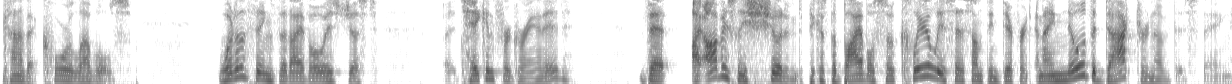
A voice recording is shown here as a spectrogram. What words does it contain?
kind of at core levels, what are the things that I've always just uh, taken for granted that I obviously shouldn't because the Bible so clearly says something different and I know the doctrine of this thing.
